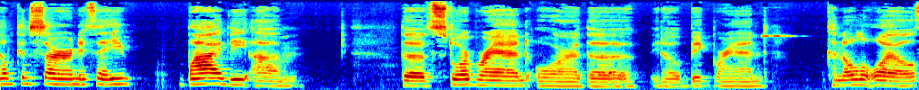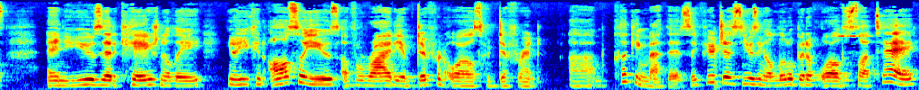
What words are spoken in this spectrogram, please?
um, concerned if say you buy the um, the store brand or the you know big brand canola oils and you use it occasionally, you know, you can also use a variety of different oils for different um, cooking methods. If you're just using a little bit of oil to saute,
